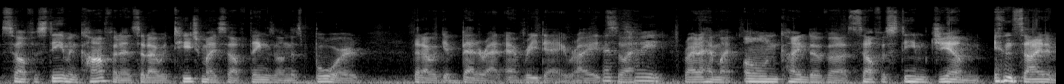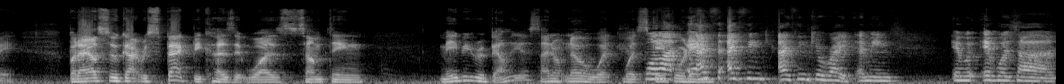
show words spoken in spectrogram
self esteem and confidence that I would teach myself things on this board that I would get better at every day, right? That's I, sweet. right, I had my own kind of uh, self esteem gym inside of me. But I also got respect because it was something maybe rebellious. I don't know what, what Well, skateboarding. I, I, th- I think I think you're right. I mean, it wa it was uh,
